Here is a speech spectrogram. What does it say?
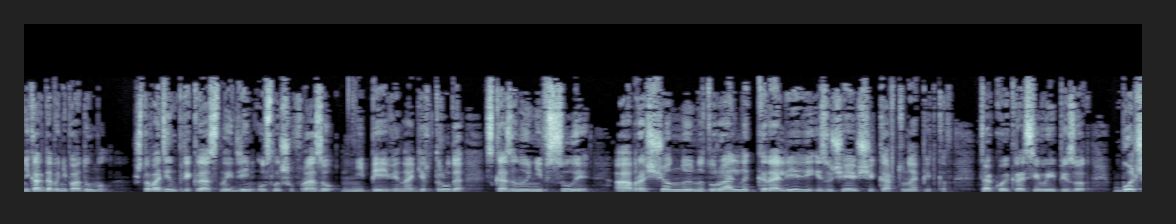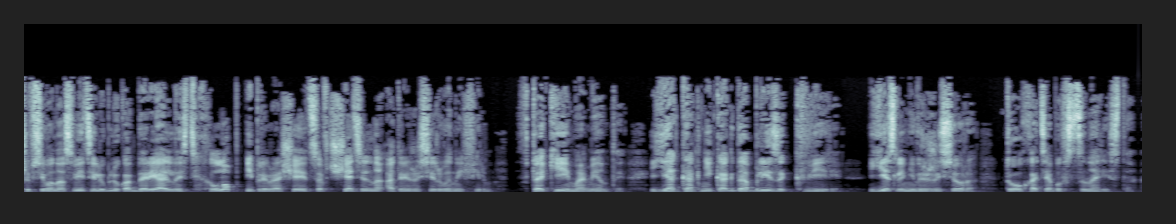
Никогда бы не подумал, что в один прекрасный день услышу фразу «не пей вина Гертруда», сказанную не в суе, а обращенную натурально к королеве, изучающей карту напитков. Такой красивый эпизод. Больше всего на свете люблю, когда реальность хлоп и превращается в тщательно отрежиссированный фильм. В такие моменты я как никогда близок к вере. Если не в режиссера, то хотя бы в сценариста.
